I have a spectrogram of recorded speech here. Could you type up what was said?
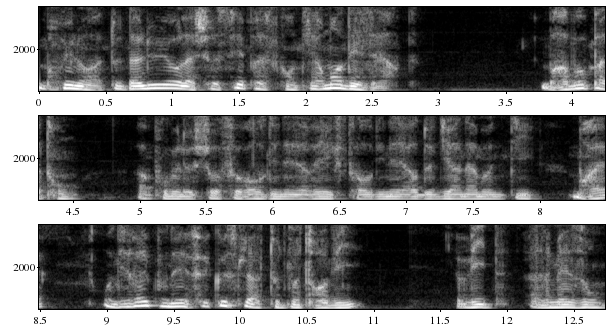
brûlant à toute allure la chaussée presque entièrement déserte. Bravo, patron, approuvait le chauffeur ordinaire et extraordinaire de Diana Monti. Bref, on dirait que vous n'avez fait que cela toute votre vie. Vite, à la maison,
